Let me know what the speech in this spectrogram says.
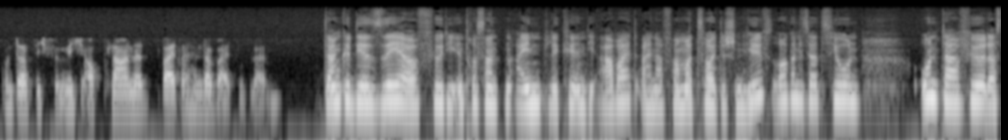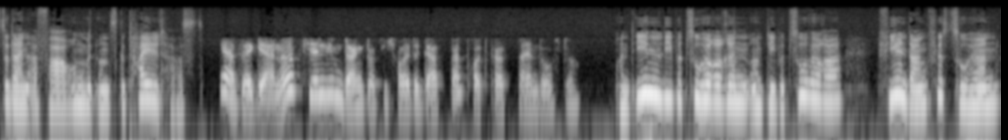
und dass ich für mich auch plane, weiterhin dabei zu bleiben. Danke dir sehr für die interessanten Einblicke in die Arbeit einer pharmazeutischen Hilfsorganisation und dafür, dass du deine Erfahrungen mit uns geteilt hast. Ja, sehr gerne. Vielen lieben Dank, dass ich heute Gast beim Podcast sein durfte. Und Ihnen, liebe Zuhörerinnen und liebe Zuhörer, Vielen Dank fürs Zuhören.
